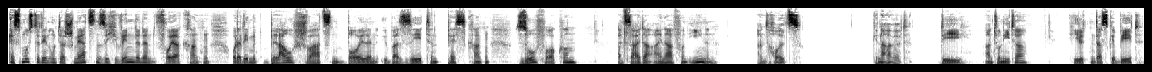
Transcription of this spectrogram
Es musste den unter Schmerzen sich windenden Feuerkranken oder dem mit blau-schwarzen Beulen übersäten Pestkranken so vorkommen, als sei da einer von ihnen ans Holz genagelt. Die Antoniter hielten das Gebet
